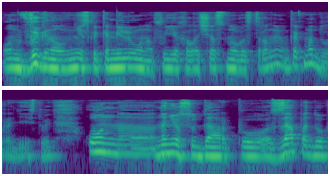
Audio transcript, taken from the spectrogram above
он выгнал несколько миллионов, уехал, сейчас снова страны, он как Мадуро действует. Он э, нанес удар по Западу,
